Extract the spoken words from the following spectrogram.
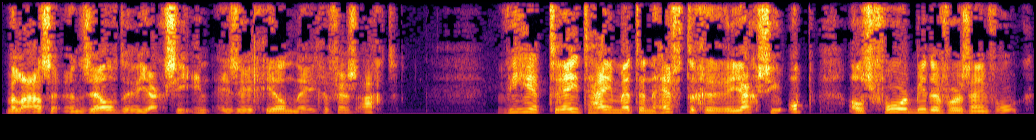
We lazen eenzelfde reactie in Ezekiel 9 vers 8. Weer treedt hij met een heftige reactie op als voorbidder voor zijn volk.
